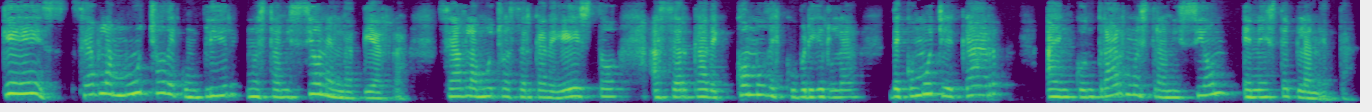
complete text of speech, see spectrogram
¿Qué es? Se habla mucho de cumplir nuestra misión en la Tierra. Se habla mucho acerca de esto, acerca de cómo descubrirla, de cómo llegar a encontrar nuestra misión en este planeta.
